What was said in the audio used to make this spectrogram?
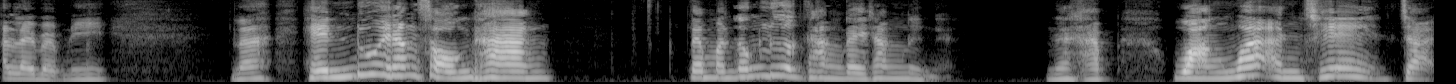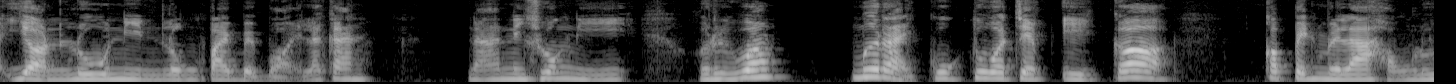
อะไรแบบนี้นะเห็นด้วยทั้งสองทาง แต่มันต้องเลือกทางใดทางหนึ่ง นะครับ หวังว่าอันเช่จะหย่อนลูนินลงไปบ่อยๆ แล้วกันนะในช่วงนี้ หรือว่าเมื่อไหร่กุกตัวเจ็บอีกก็ก็เป็นเวลาของลู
